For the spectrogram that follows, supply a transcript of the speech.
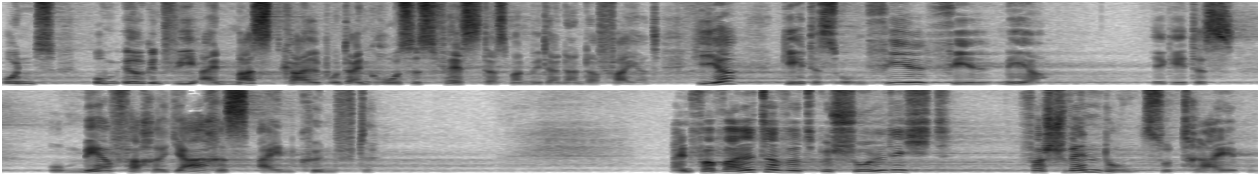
und um irgendwie ein Mastkalb und ein großes Fest, das man miteinander feiert. Hier geht es um viel, viel mehr. Hier geht es um mehrfache Jahreseinkünfte. Ein Verwalter wird beschuldigt, Verschwendung zu treiben.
